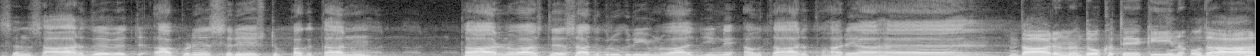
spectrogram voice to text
ਸੰਸਾਰ ਦੇ ਵਿੱਚ ਆਪਣੇ ਸ੍ਰੇਸ਼ਟ ਭਗਤਾਂ ਨੂੰ ਤਾਰਨ ਵਾਸਤੇ ਸਤਿਗੁਰੂ ਗਰੀਬ ਨਿਵਾਜ ਜੀ ਨੇ ਅਵਤਾਰ ਧਾਰਿਆ ਹੈ। ਦਾਰਨ ਦੁਖ ਤੇ ਕੀਨ ਉਧਾਰ।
